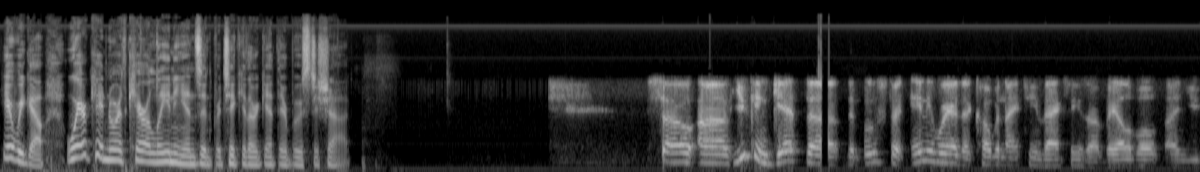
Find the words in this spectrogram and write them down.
Here we go. Where can North Carolinians in particular get their booster shot? So uh, you can get the, the booster anywhere that COVID 19 vaccines are available, and you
